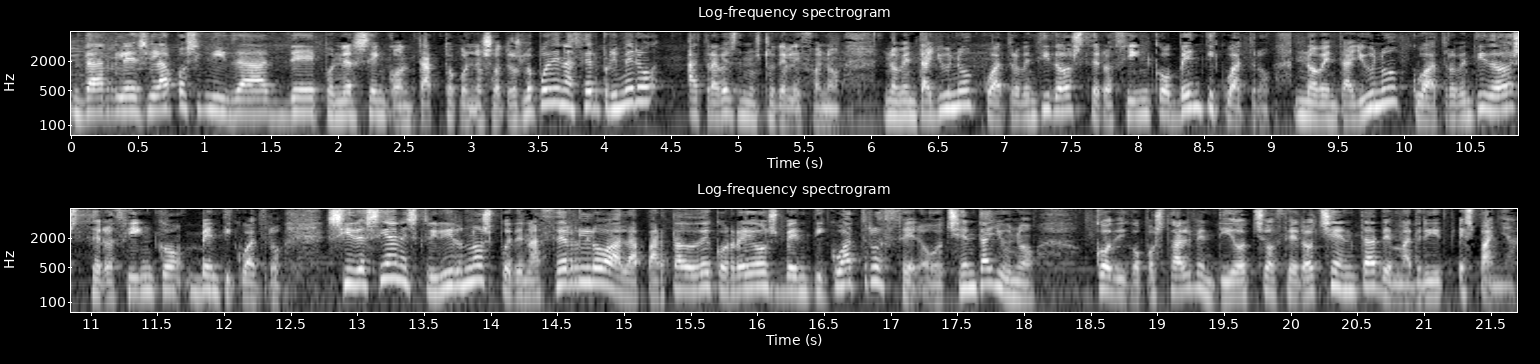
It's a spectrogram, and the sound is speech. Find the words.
darles la posibilidad de ponerse en contacto con nosotros. Lo pueden hacer primero a través de nuestro teléfono 91 422 05 24 91 422 05 24. Si desean escribirnos pueden hacerlo al apartado de correos 24081 código postal 28080 de Madrid, España.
